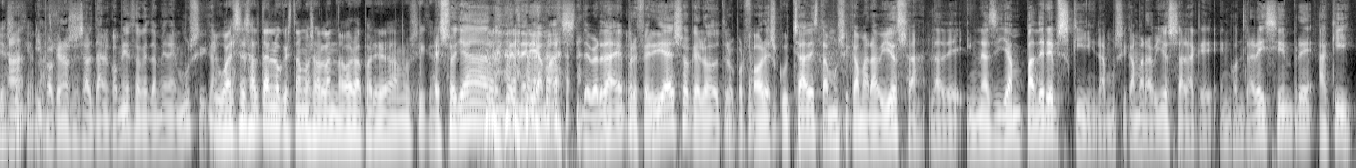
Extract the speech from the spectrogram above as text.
Yo Ah, ¿Y por qué no se salta en el comienzo, que también hay música? Igual se saltan lo que estamos hablando ahora para ir a la música. Eso ya lo entendería más, de verdad, ¿eh? preferiría eso que lo otro. Por favor, escuchad esta música maravillosa, la de Ignacy Jan Paderewski, la música maravillosa, la que encontraréis siempre aquí,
